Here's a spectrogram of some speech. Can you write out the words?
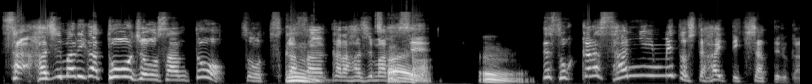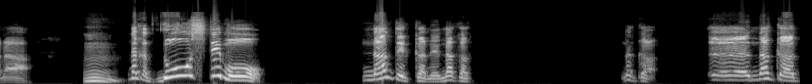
さ、始まりが東條さんと、その司から始まって、うん。で、そっから3人目として入ってきちゃってるから、う。うん。なんかどうしても、なんていうかね、なんか、なんか、えー、なんか、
